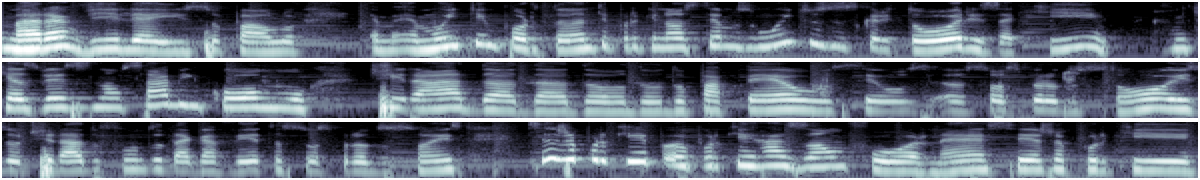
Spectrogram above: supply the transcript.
Maravilha isso, Paulo. É, é muito importante porque nós temos muitos escritores aqui que às vezes não sabem como tirar da, da, do, do, papel seus, suas produções ou tirar do fundo da gaveta suas produções, seja porque, por que razão for, né? Seja porque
